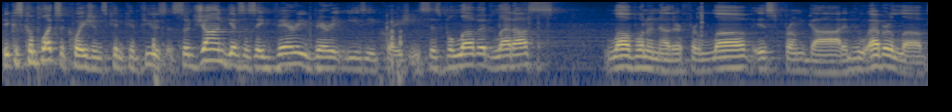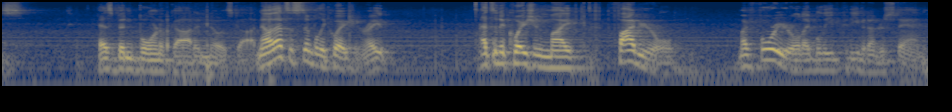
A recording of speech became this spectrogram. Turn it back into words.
because complex equations can confuse us. So, John gives us a very, very easy equation. He says, Beloved, let us love one another, for love is from God, and whoever loves has been born of God and knows God. Now, that's a simple equation, right? That's an equation my five year old, my four year old, I believe, could even understand.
